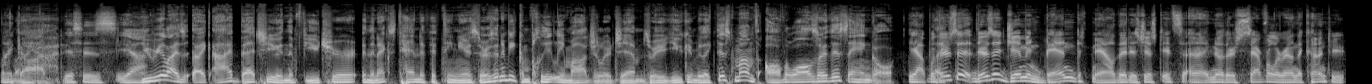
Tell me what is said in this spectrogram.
my, God, God. this is, yeah. You realize, like, I bet you in the future, in the next 10 to 15 years, there's going to be completely modular gyms where you can be like, this month, all the walls are this angle. Yeah, well, Like- there's a there's a gym in Bend now that is just it's. I know there's several around the country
